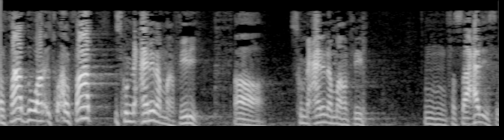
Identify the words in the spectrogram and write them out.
alfaaddu waana isku alfaad isku macaanina maaha fiiri isku macaanina maaha fiiri. Fasaaxadiisa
